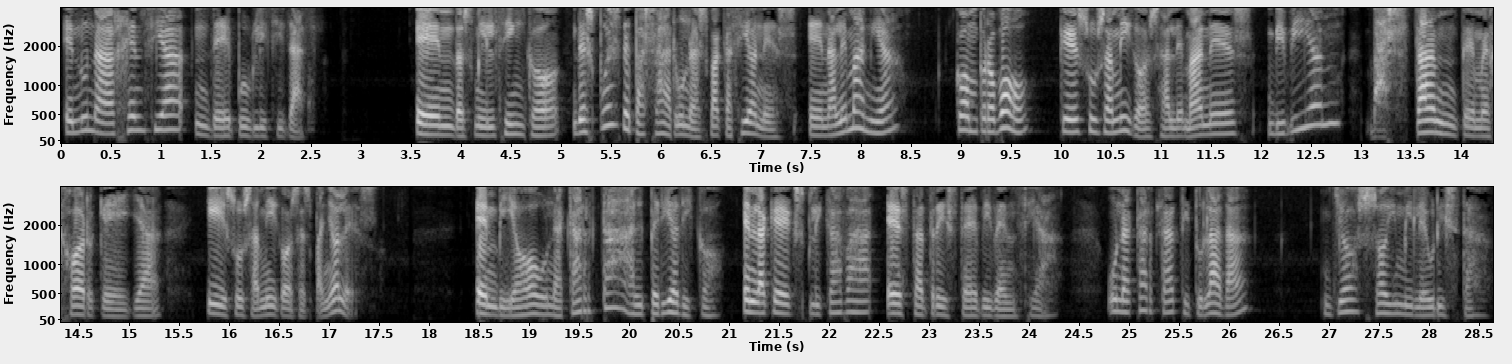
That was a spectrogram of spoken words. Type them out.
en una agencia de publicidad. En 2005, después de pasar unas vacaciones en Alemania, comprobó que sus amigos alemanes vivían bastante mejor que ella y sus amigos españoles. Envió una carta al periódico en la que explicaba esta triste vivencia, una carta titulada Yo soy mileurista.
